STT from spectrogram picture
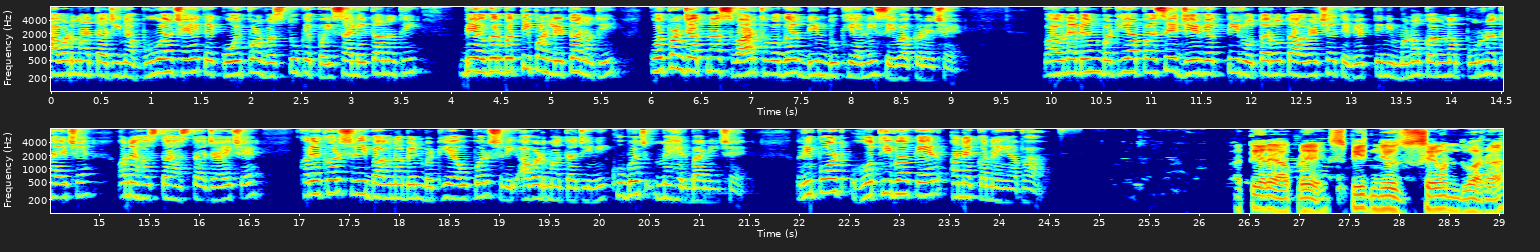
આવડ માતાજીના ભુવા છે, તે કોઈ પણ વસ્તુ કે પૈસા લેતા નથી બે અગરબત્તી પણ લેતા નથી. કોઈ પણ જાતના સ્વાર્થ વગર દિન દુખિયાની સેવા કરે છે. ભાવનાબેન બઠિયા પાસે જે વ્યક્તિ રોતા રોતા આવે છે તે વ્યક્તિની મનોકામના પૂર્ણ થાય છે અને હસતા હસતા જાય છે. ખરેખર શ્રી ભાવનાબેન બઠિયા ઉપર શ્રી આવડ માતાજીની ખૂબ જ મહેરબાની છે. રિપોર્ટ, હોથીભા કેર અને કનૈયાભા. અત્યારે આપણે સ્પીડ ન્યૂઝ સેવન દ્વારા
